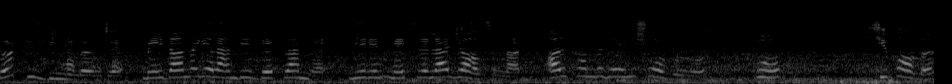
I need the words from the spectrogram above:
400 bin yıl önce meydana gelen bir depremle yerin metrelerce altından arkamda görmüş olduğunuz bu şifalı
